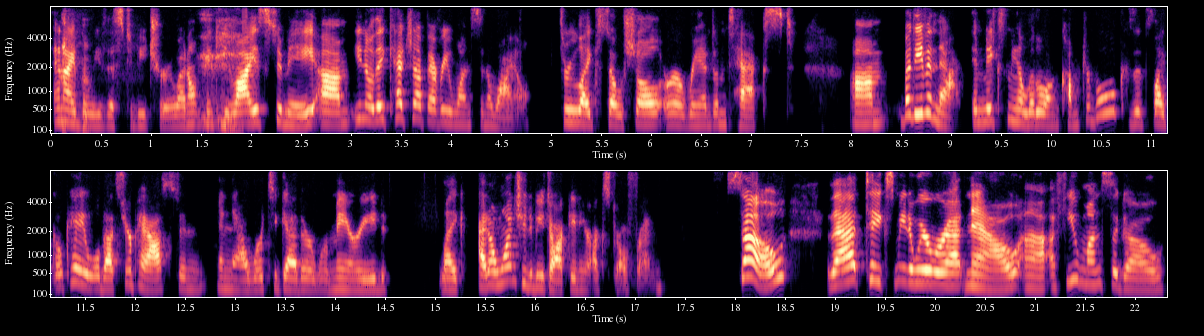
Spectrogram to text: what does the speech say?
and I believe this to be true, I don't think he lies to me. Um, you know, they catch up every once in a while through like social or a random text. Um, but even that, it makes me a little uncomfortable because it's like, okay, well, that's your past, and and now we're together, we're married. Like, I don't want you to be talking to your ex girlfriend. So that takes me to where we're at now. Uh, a few months ago,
